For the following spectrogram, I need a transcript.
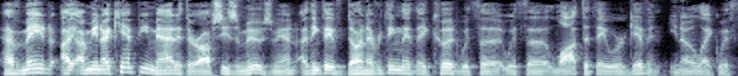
have made I, I mean I can't be mad at their offseason moves, man. I think they've done everything that they could with the with the lot that they were given, you know, like with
